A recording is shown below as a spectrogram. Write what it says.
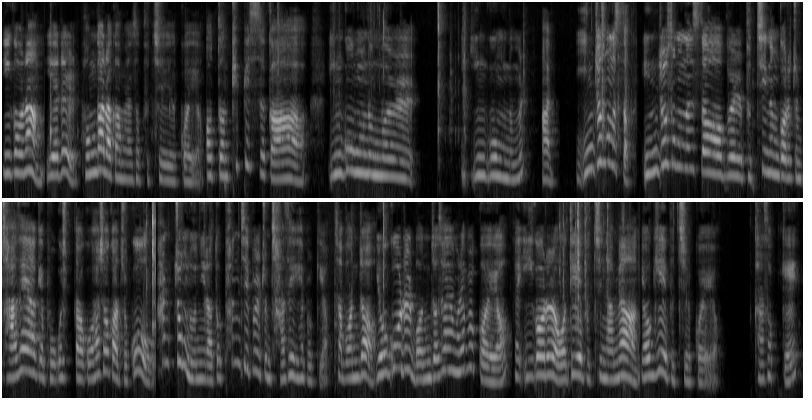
이거랑 얘를 번갈아 가면서 붙일 거예요. 어떤 피피스가 인공 눈물 인공 눈물? 아 인조 속눈썹! 인조 속눈썹을 붙이는 거를 좀 자세하게 보고 싶다고 하셔가지고 한쪽 눈이라도 편집을 좀 자세히 해볼게요. 자, 먼저 요거를 먼저 사용을 해볼 거예요. 자, 이거를 어디에 붙이냐면 여기에 붙일 거예요. 다섯 개.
